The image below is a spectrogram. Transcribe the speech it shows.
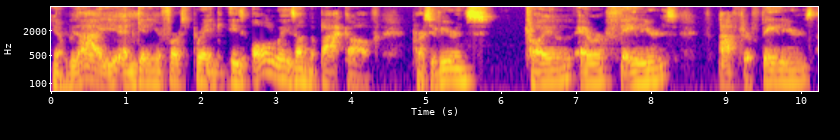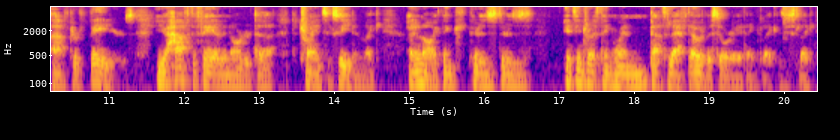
you know because ah and getting your first break mm. is always on the back of perseverance trial, error, failures after failures after failures. You have to fail in order to, to try and succeed. And like, I don't know, I think there's, there's, it's interesting when that's left out of a story. I think like it's just like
